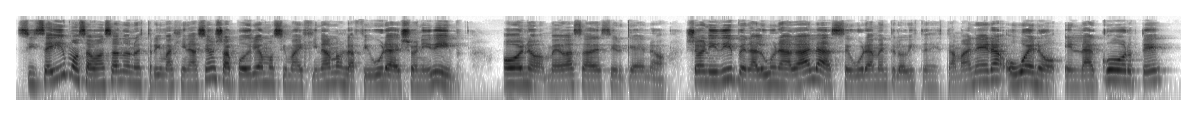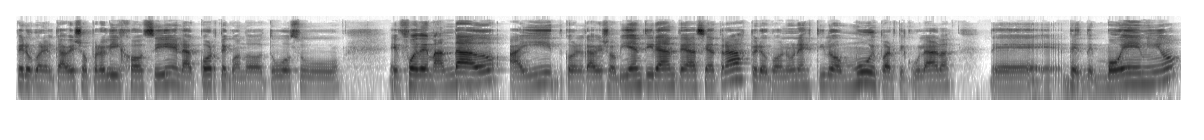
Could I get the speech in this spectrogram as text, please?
si seguimos avanzando en nuestra imaginación ya podríamos imaginarnos la figura de Johnny Depp. O no, me vas a decir que no. Johnny Depp en alguna gala seguramente lo viste de esta manera. O bueno, en la corte, pero con el cabello prolijo, ¿sí? En la corte cuando tuvo su, eh, fue demandado ahí con el cabello bien tirante hacia atrás, pero con un estilo muy particular de, bohemio.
